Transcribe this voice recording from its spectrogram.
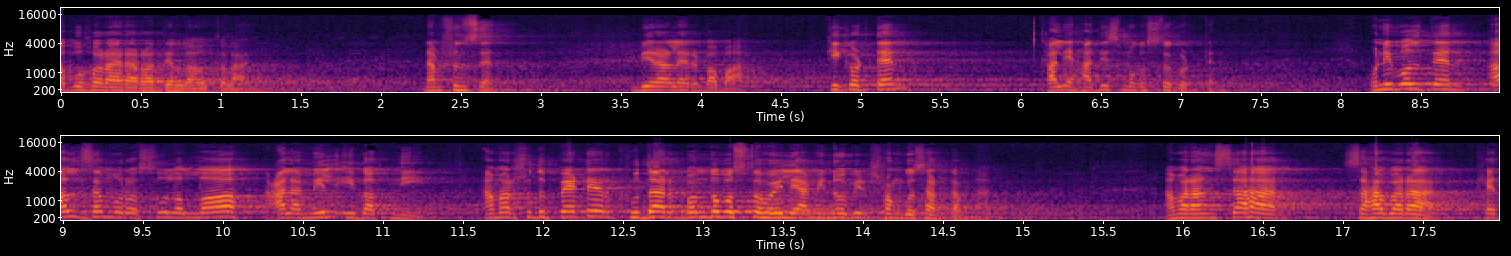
আবু হরায়রা রাদিয়াল্লাহু তাআলা নাম শুনছেন? বিড়ালের বাবা। কি করতেন? খালি হাদিস মুখস্থ করতেন। উনি বলতেন, আলজামু রাসূলুল্লাহ আলা মিল ইবাতনি আমার শুধু পেটের ক্ষুধার বন্দোবস্ত হইলে আমি নবীর সঙ্গ ছাড়তাম না। আমার আনসার, সাহাবারা ক্ষেত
